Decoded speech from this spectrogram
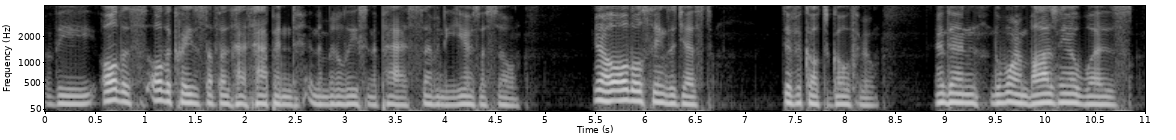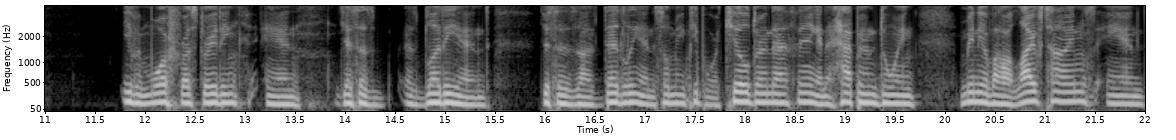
the all this all the crazy stuff that has happened in the Middle East in the past 70 years or so. You know, all those things are just difficult to go through. And then the war in Bosnia was even more frustrating and just as as bloody and just as uh, deadly and so many people were killed during that thing and it happened during many of our lifetimes and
